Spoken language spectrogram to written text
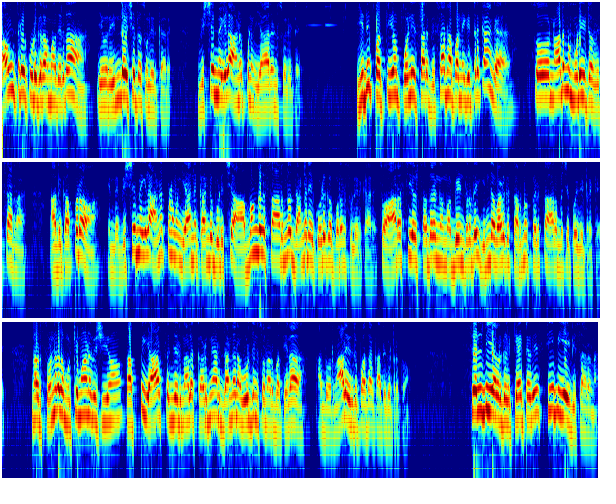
கவுண்டர் கொடுக்குற மாதிரி தான் இவர் இந்த விஷயத்த சொல்லியிருக்காரு. விஷமிகளை அனுப்புனது யாருன்னு சொல்லிட்டு. இது பற்றியும் போலீஸார் விசாரணை பண்ணிக்கிட்டு இருக்காங்க. ஸோ நடந்து முடியிட்டோம் விசாரணை. அதுக்கப்புறம் இந்த விஷயமைகளை அனுப்பினவங்க யாருன்னு கண்டுபிடிச்சு அவங்களை சார்ந்த தண்டனை கொடுக்கப்படும் சொல்லியிருக்காரு. ஸோ அரசியல் சதுரங்கம் அப்படின்றது இந்த வழக்கு சார்ந்தும் பெருசாக ஆரம்பிச்சு போய்கிட்டு இருக்கு. நான் சொன்னதில் முக்கியமான விஷயம் தப்பு யார் செஞ்சிருந்தாலும் கடுமையான தண்டனை உறுதுன்னு சொன்னார் பார்த்தீங்களா அந்த ஒரு நாளை எதிர்பார்த்தா காத்துக்கிட்டு இருக்கோம். செல்வி அவர்கள் கேட்டது சிபிஐ விசாரணை.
